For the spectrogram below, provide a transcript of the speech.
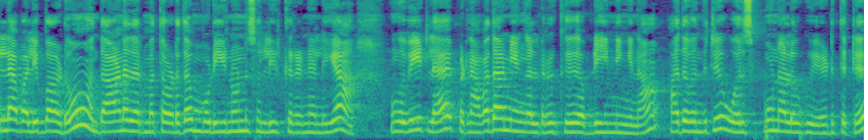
எல்லா வழிபாடும் தான தர்மத்தோடு தான் முடியணும்னு சொல்லியிருக்கிறேன்னு இல்லையா? உங்கள் வீட்டில் இப்போ நவதானியங்கள் இருக்குது அப்படின்னிங்கன்னா அதை வந்துட்டு ஒரு ஸ்பூன் அளவுக்கு எடுத்துகிட்டு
